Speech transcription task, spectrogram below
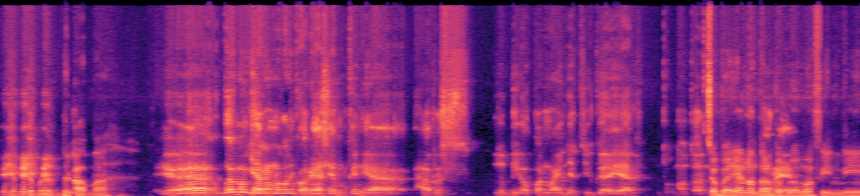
yang bener-bener drama Ya, gue emang jarang nonton Korea sih. Mungkin ya harus lebih open minded juga ya nonton. Coba ya nonton Korea. berdua sama Vini.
